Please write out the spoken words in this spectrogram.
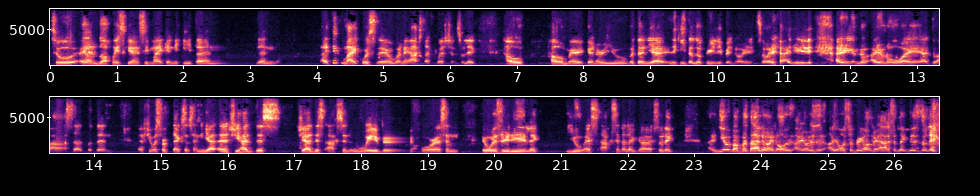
So ayan, blockmates ko yan si Mike and Nikita and then I think Mike was there when I asked that question. So like how how American are you? But then yeah, Nikita looked really Pinoy. So I, I really I really know I don't know why I had to ask that, but then uh, she was from Texas and yeah and she had this she had this accent way before us and it was really like US accent talaga. So like hindi ako papatalo. I also I also I also bring out my accent like this so like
